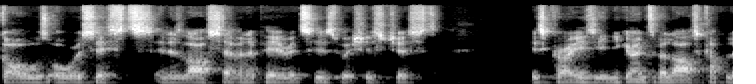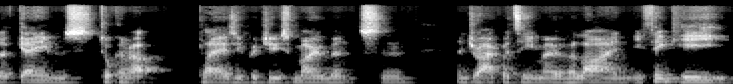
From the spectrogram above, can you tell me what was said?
goals or assists in his last seven appearances, which is just is crazy. And you go into the last couple of games talking about players who produce moments and and drag the team over the line. You think he,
